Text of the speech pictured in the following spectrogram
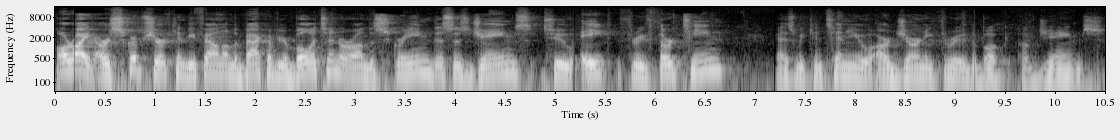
All right, our scripture can be found on the back of your bulletin or on the screen. This is James 2 8 through 13 as we continue our journey through the book of James.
